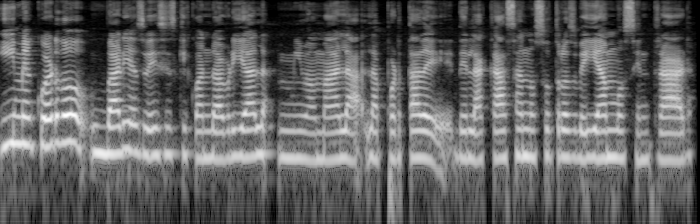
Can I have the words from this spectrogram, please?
Y me acuerdo varias veces que cuando abría mi mamá la, la puerta de, de, la casa, nosotros veíamos entrar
